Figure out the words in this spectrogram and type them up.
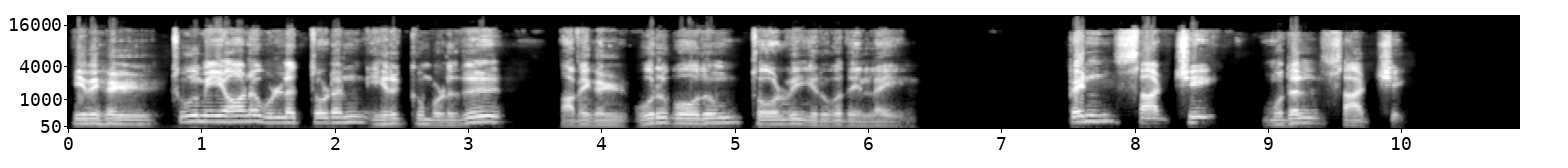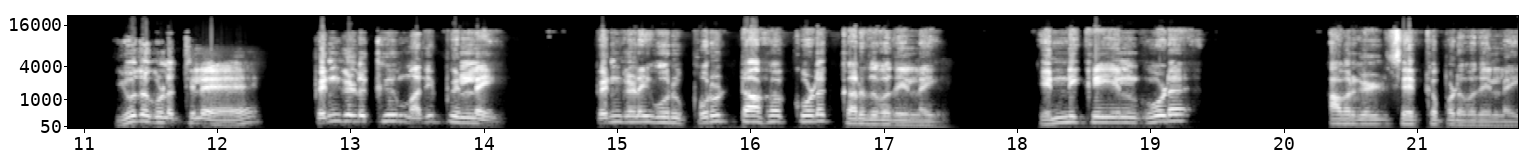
இவைகள் தூய்மையான உள்ளத்துடன் இருக்கும் பொழுது அவைகள் ஒருபோதும் தோல்வி இருவதில்லை. பெண் சாட்சி முதல் சாட்சி. யூதகுலத்திலே பெண்களுக்கு மதிப்பில்லை. பெண்களை ஒரு பொருட்டாக கூட கருதுவதில்லை. எண்ணிக்கையில் கூட அவர்கள் சேர்க்கப்படுவதில்லை.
